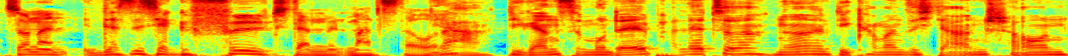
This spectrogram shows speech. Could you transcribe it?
sondern das ist ja gefüllt dann mit Mazda, oder? Ja, die ganze Modellpalette, ne, die kann man sich da anschauen.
